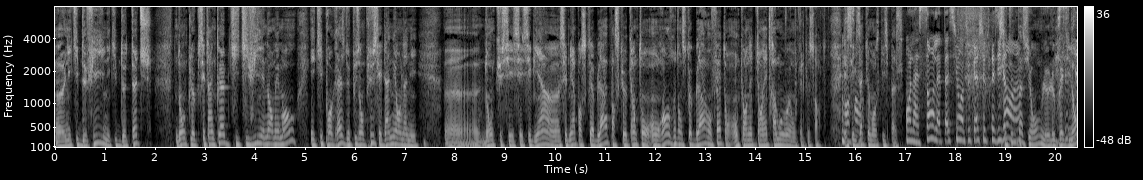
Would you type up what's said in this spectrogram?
une équipe de filles, une équipe de touch. Donc c'est un club qui, qui vit énormément et qui progresse de plus en plus et d'année en année. Donc c'est bien c'est bien pour ce club-là parce que quand on, on rentre dans ce club-là, en fait, on, on peut en être en être amoureux en quelque sorte. Et c'est exactement ce qui se passe. On la sent, la passion, en tout cas, chez le C'est président. une hein. passion, le, c'est président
